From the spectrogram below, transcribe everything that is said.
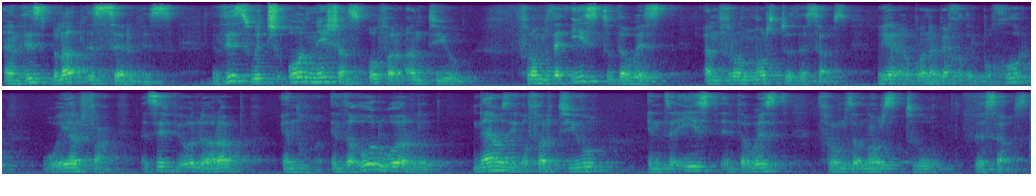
and this bloodless service, this which all nations offer unto you, from the east to the west and from north to the south. وهي أبونا بياخد البخور ويرفع as if بيقول يا رب in, in the whole world now they offer to you in the east, in the west, from the north to the south.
